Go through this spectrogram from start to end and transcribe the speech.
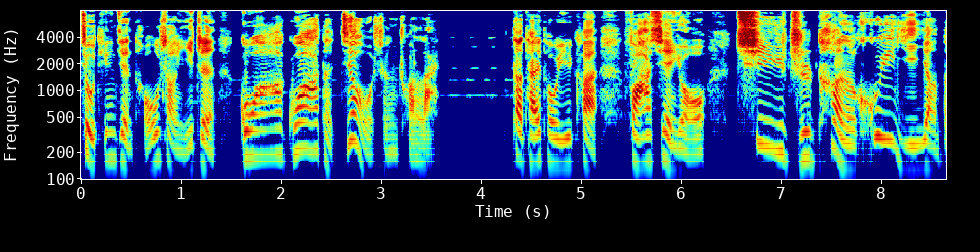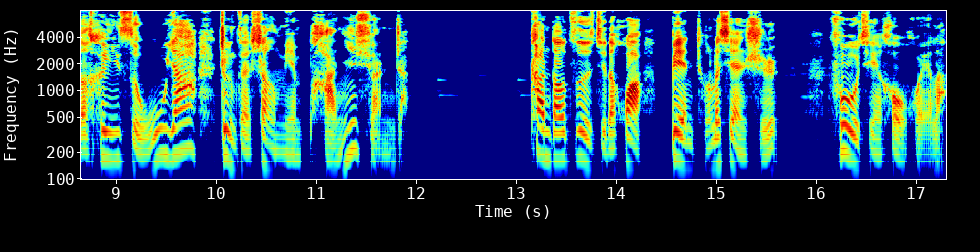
就听见头上一阵呱呱的叫声传来。他抬头一看，发现有七只炭灰一样的黑色乌鸦正在上面盘旋着。看到自己的话变成了现实，父亲后悔了，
